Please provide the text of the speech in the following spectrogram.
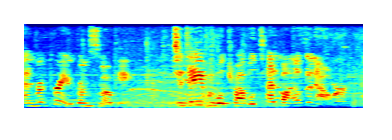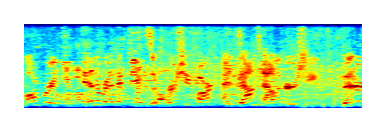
and refrain from smoking. Today we will travel 10 miles an hour, offering you panoramic views of Hershey Park and downtown Hershey, better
